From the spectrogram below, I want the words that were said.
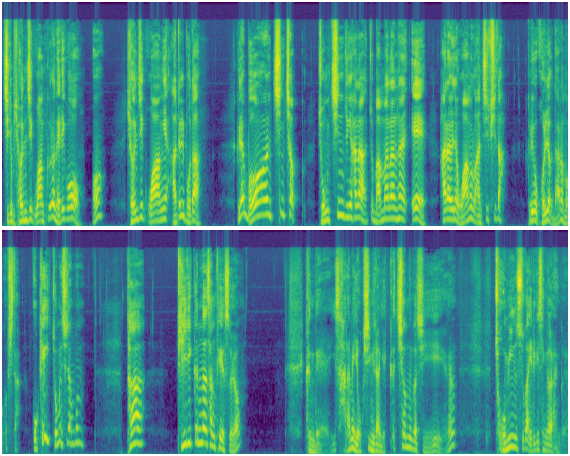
지금 현직 왕 끌어내리고, 어? 현직 왕의 아들보다 그냥 먼 친척, 종친 중에 하나, 좀 만만한 애, 하나 그냥 왕으로 앉힙시다. 그리고 권력 나눠 먹읍시다. 오케이, 조민수 장군. 다 딜이 끝난 상태였어요. 근데 이 사람의 욕심이란 게 끝이 없는 것이, 응? 조민수가 이렇게 생각을 한 거예요.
